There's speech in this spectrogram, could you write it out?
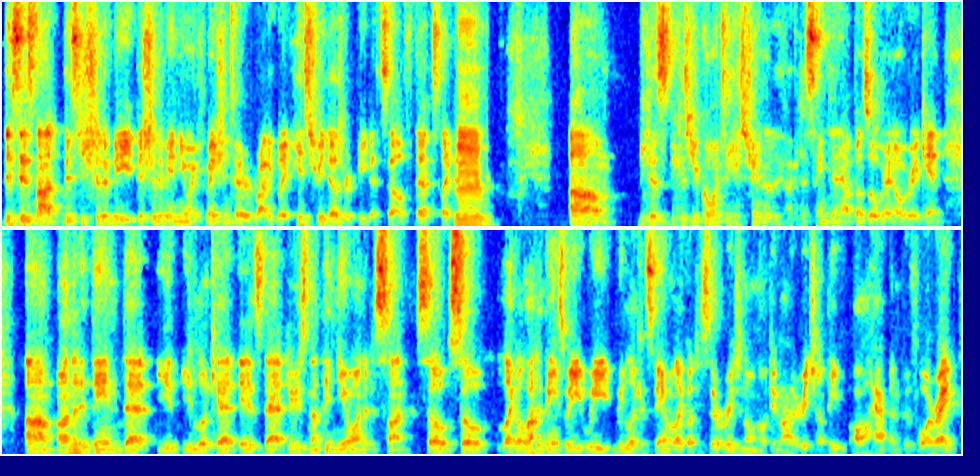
this is not, this shouldn't be, this shouldn't be new information to everybody, but history does repeat itself. That's like, mm. um, because because you go into history and like the same thing happens over and over again. Um, another thing that you, you look at is that there's nothing new under the sun. So so like a lot of things we we, we look at today and we're like, oh, this is original. No, they're not original. They've all happened before, right?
